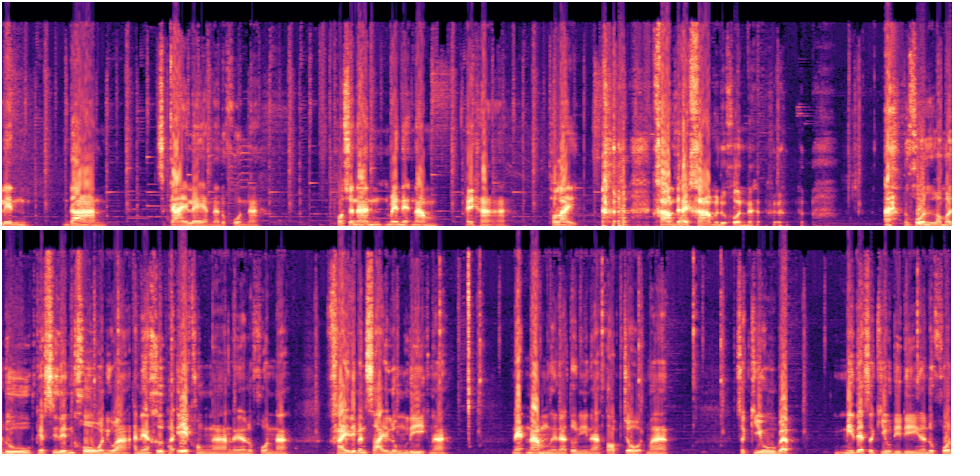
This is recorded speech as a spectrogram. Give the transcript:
เล่นด้านสกายแลนด์นะทุกคนนะ เพราะฉะนั้นไม่แนะนำให้หาเท่าไหร่ ข้ามได้ข้ามมาทุกคนนะอะทุกคนเรามาดู President c o นี่ว่า อันนี้คือพระเอกของงานเลยนะทุกคนนะ ใครที่เป็นสายลงลีกนะ แนะนำเลยนะตัวนี้นะ ตอบโจทย์มาก สกิลแบบมีแต่สกิลดีๆนะทุกคน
